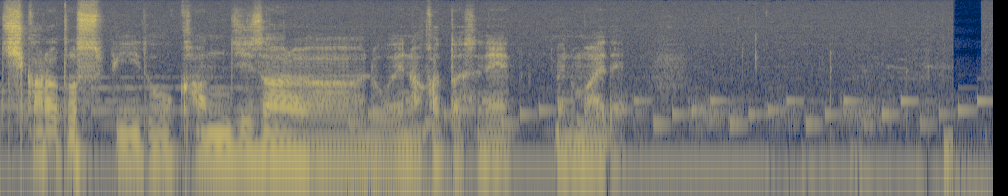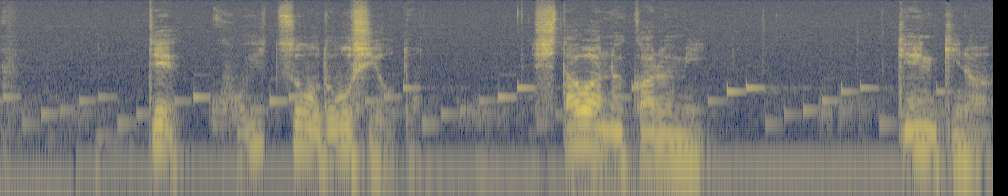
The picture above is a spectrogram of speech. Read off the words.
力とスピードを感じざるを得なかったですね。目の前で。でこいつをどうしようと。下はぬかるみ。元気な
